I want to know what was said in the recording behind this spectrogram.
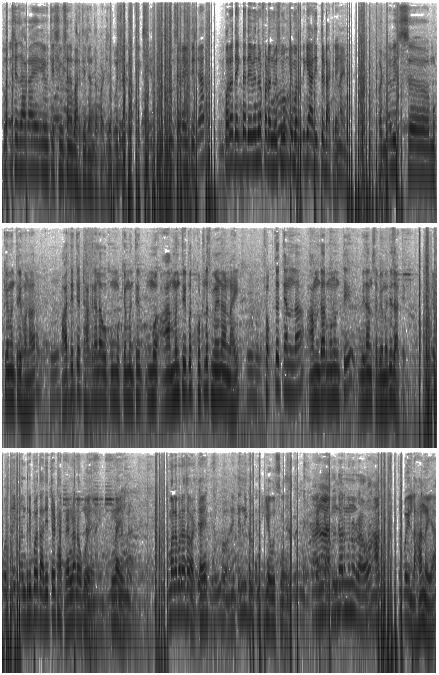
दोनशे जागा आहे युती शिवसेना भारतीय जनता पार्टी. दोनशे जागा fix आहेत. शिवसेना युतीच्या. परत एकदा देवेंद्र फडणवीस मुख्यमंत्री की आदित्य ठाकरे? नाही फडणवीस अ, मुख्यमंत्री होणार. आदित्य ठाकरेला उपमुख्यमंत्री म- आ- मंत्रिपद कुठलंच मिळणार नाही. फक्त त्यांना आमदार म्हणून ते विधानसभेमध्ये जाते. म्हणजे कोणतंही मंत्रिपद आदित्य ठाकरेंना नको आहे. नाही तुम्हाला पण असं वाटतंय? आणि त्यांनी त्यांनी घेऊच नाही. त्यांनी आमदार म्हणून राहावं. त्यांचं वय लहान आहे हा.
